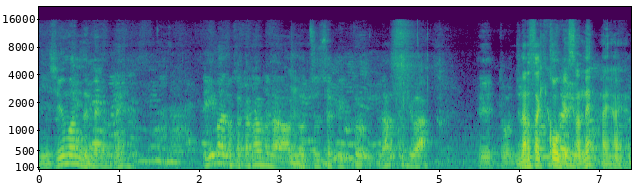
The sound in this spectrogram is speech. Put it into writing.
20万年だからね。で今のカタカムナの通説でいくと、楢崎は、えー、と楢崎工芸さんね。はいはいはい。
